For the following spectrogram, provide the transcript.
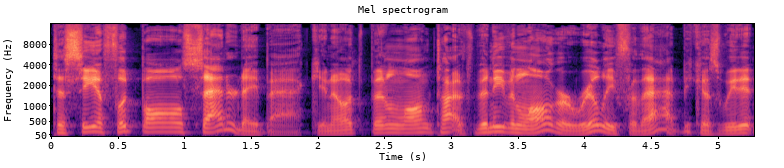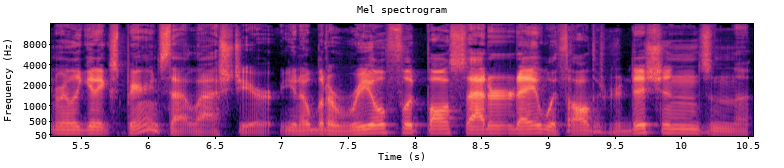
to see a football Saturday back. You know, it's been a long time. It's been even longer, really, for that because we didn't really get experience that last year. You know, but a real football Saturday with all the traditions and the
